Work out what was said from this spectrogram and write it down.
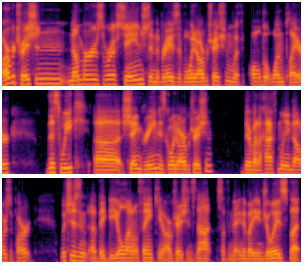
arbitration numbers were exchanged, and the Braves avoided arbitration with all but one player this week. Uh, Shane Greene is going to arbitration. They're about a half million dollars apart, which isn't a big deal, I don't think. You know, arbitration is not something that anybody enjoys, but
